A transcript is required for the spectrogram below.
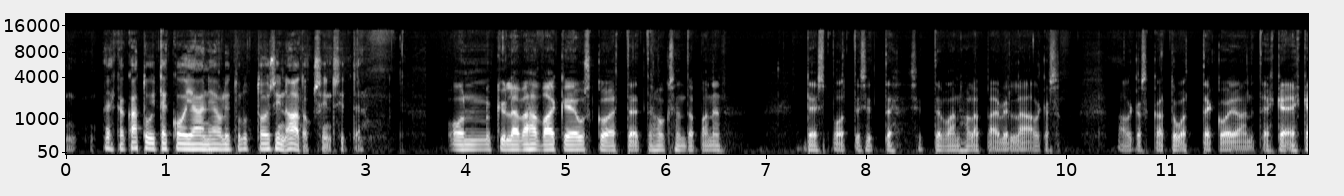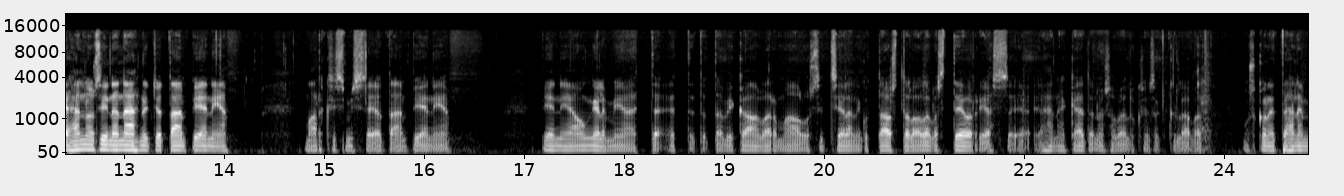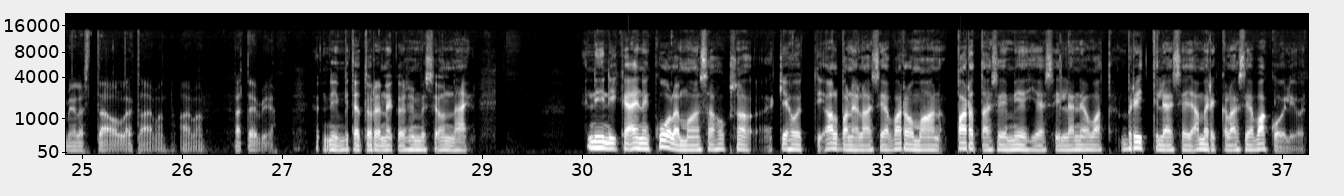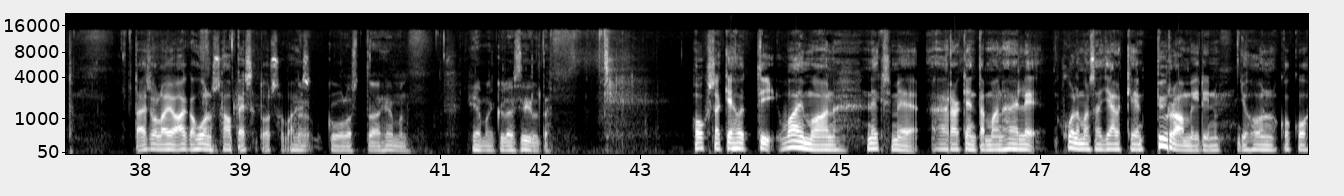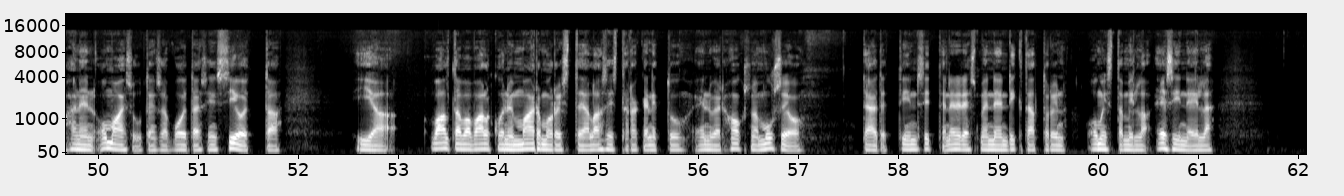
ehkä katui tekojaan ja oli tullut toisiin aatoksiin sitten. On kyllä vähän vaikea uskoa, että, että Hoksan tapainen despotti sitten, sitten vanhoilla päivillä alkaisi alkas katua tekojaan. Et ehkä, ehkä hän on siinä nähnyt jotain pieniä, marksismissa jotain pieniä pieniä ongelmia, että, että tota, vika on varmaan ollut sit siellä niin taustalla olevassa teoriassa ja, ja hänen käytännön sovelluksensa kyllä ovat, uskon, että hänen mielestään olleet aivan, aivan päteviä. Niin mitä todennäköisemmin se on näin. Niin ikä ennen kuolemaansa Hoksa kehoitti albanilaisia varomaan partaisia miehiä, sillä ne ovat brittiläisiä ja amerikkalaisia vakoilijoita. Taisi olla jo aika huonossa hapeessa tuossa vaiheessa. No, kuulostaa hieman, hieman kyllä siltä. Hoksa kehotti vaimoaan Nexme rakentamaan hänelle kuolemansa jälkeen pyramidin, johon koko hänen omaisuutensa voitaisiin sijoittaa. Ja valtava valkoinen marmorista ja lasista rakennettu Enver Hoxna museo täytettiin sitten edesmenneen diktaattorin omistamilla esineillä.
